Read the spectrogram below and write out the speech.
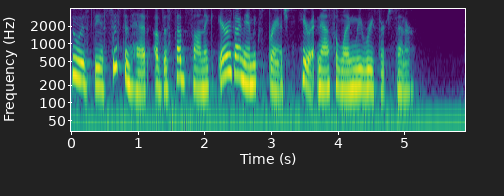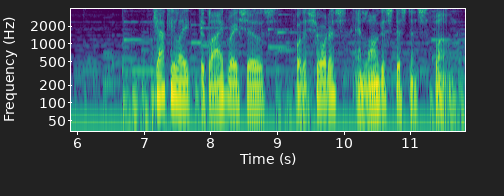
who is the assistant head of the Subsonic Aerodynamics branch here at NASA Langley Research Center. Calculate the glide ratios for the shortest and longest distance flown.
